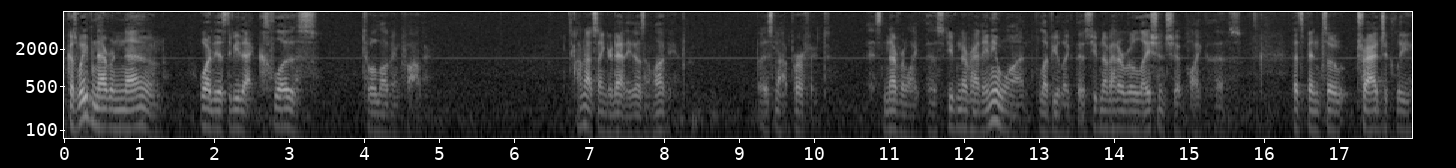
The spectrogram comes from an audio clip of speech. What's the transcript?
Because we've never known what it is to be that close to a loving father. I'm not saying your daddy doesn't love you, but it's not perfect. It's never like this. You've never had anyone love you like this. You've never had a relationship like this that's been so tragically,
